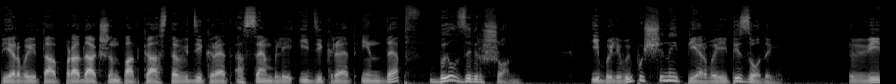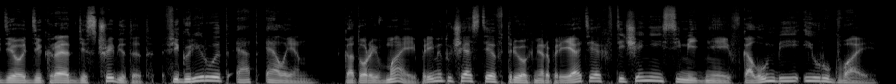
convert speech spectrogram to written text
Первый этап продакшн подкастов Decred Assembly и Decred In Depth был завершен и были выпущены первые эпизоды. В видео Decred Distributed фигурирует Эд Alien, который в мае примет участие в трех мероприятиях в течение семи дней в Колумбии и Уругвае,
